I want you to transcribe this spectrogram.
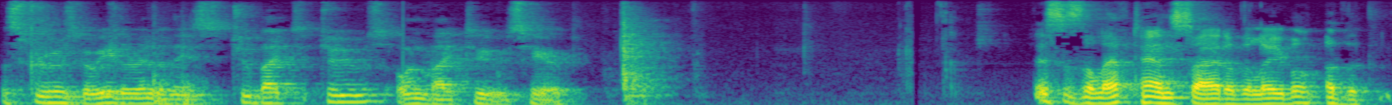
the screws go either into these two by twos or one by twos here. This is the left-hand side of the label of the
